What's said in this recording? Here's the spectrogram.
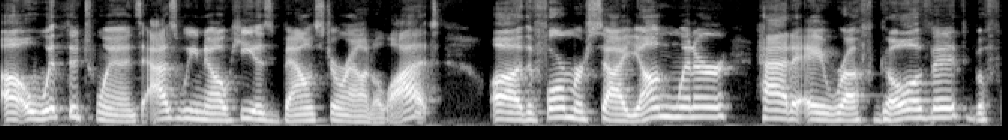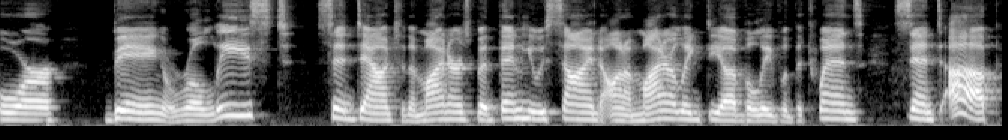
uh, with the Twins. As we know, he has bounced around a lot. Uh, the former Cy Young winner had a rough go of it before being released, sent down to the minors, but then he was signed on a minor league deal, I believe, with the Twins, sent up.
